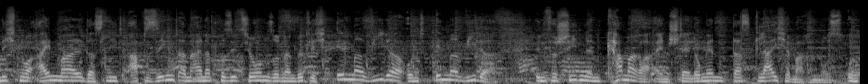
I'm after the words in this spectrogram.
nicht nur einmal das Lied absingt an einer Position, sondern wirklich immer wieder und immer wieder in verschiedenen Kameraeinstellungen das Gleiche machen muss und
